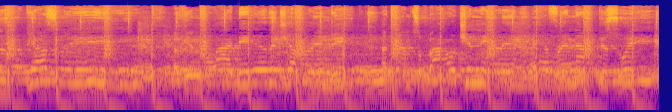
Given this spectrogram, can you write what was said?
aces up your sleeve. Have you no idea that you're in deep? I dreamt about you nearly every night this week.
